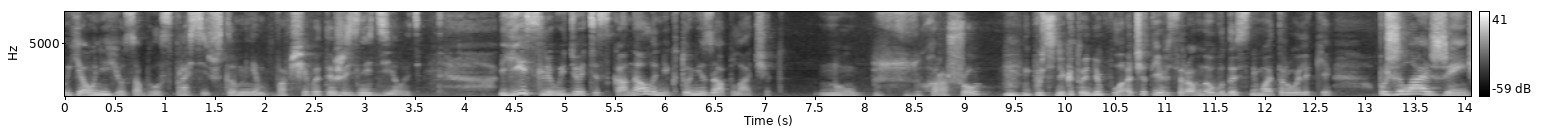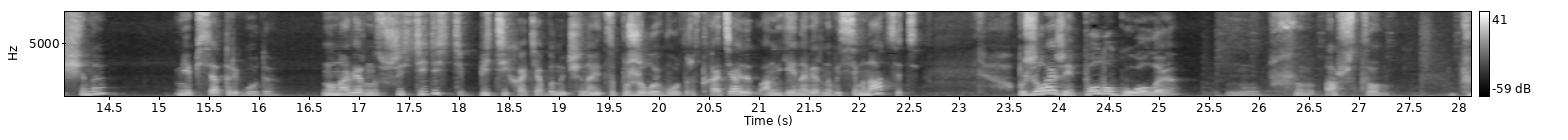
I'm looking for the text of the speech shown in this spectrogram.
я у нее забыла спросить, что мне вообще в этой жизни делать. Если уйдете с канала, никто не заплачет. Ну, хорошо, пусть никто не плачет, я все равно буду снимать ролики пожилая женщина, мне 53 года, ну, наверное, с 65 хотя бы начинается пожилой возраст, хотя ей, наверное, 18. Пожилая женщина, полуголая, ну, а что?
